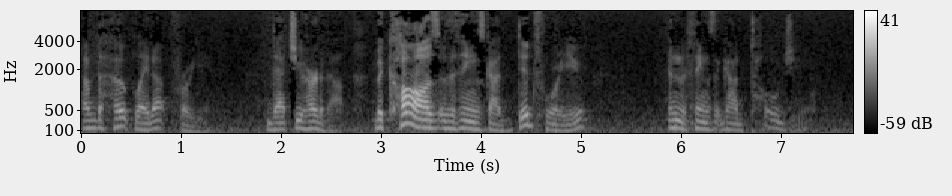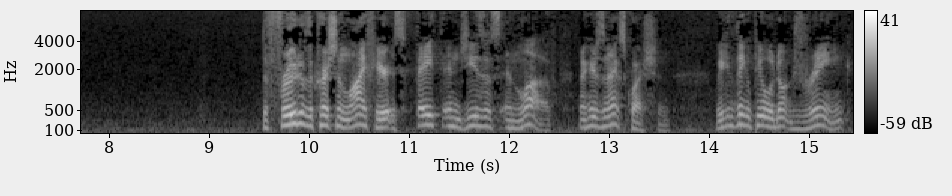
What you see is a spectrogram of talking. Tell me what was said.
of the hope laid up for you that you heard about, because of the things God did for you and the things that God told you. The fruit of the Christian life here is faith in Jesus and love. Now, here's the next question. We can think of people who don't drink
